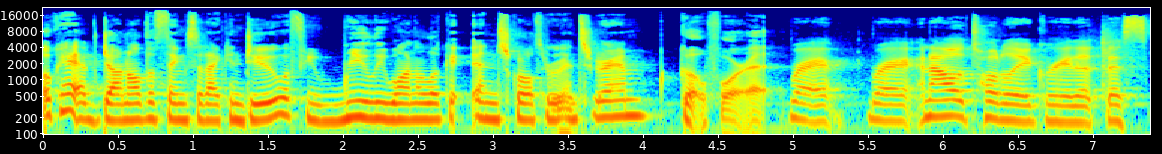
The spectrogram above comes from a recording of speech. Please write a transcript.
okay I've done all the things that I can do. If you really want to look at and scroll through Instagram go for it. Right, right. And I'll totally agree that this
